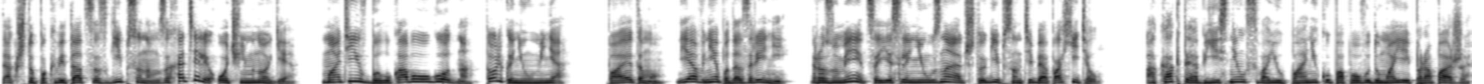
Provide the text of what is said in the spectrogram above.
Так что поквитаться с Гибсоном захотели очень многие. Мотив был у кого угодно, только не у меня. Поэтому я вне подозрений. Разумеется, если не узнают, что Гибсон тебя похитил. А как ты объяснил свою панику по поводу моей пропажи?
